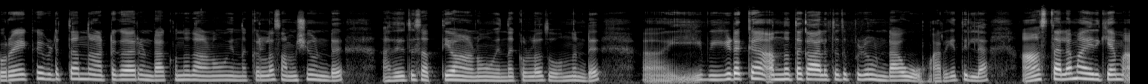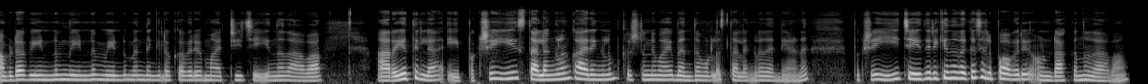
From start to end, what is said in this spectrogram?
കുറേയൊക്കെ ഇവിടുത്തെ നാട്ടുകാരുണ്ടാക്കുന്നതാണോ എന്നൊക്കെയുള്ള സംശയമുണ്ട്. അത് ഇത് സത്യമാണോ എന്നൊക്കെ ഉള്ളത് തോന്നുന്നുണ്ട് ഈ വീടൊക്കെ അന്നത്തെ കാലത്ത് ഇപ്പോഴും ഉണ്ടാവുമോ അറിയത്തില്ല. ആ സ്ഥലമായിരിക്കാം അവിടെ വീണ്ടും വീണ്ടും വീണ്ടും എന്തെങ്കിലുമൊക്കെ അവർ മാറ്റി ചെയ്യുന്നതാവാം. അറിയത്തില്ല. ഈ പക്ഷേ ഈ സ്ഥലങ്ങളും കാര്യങ്ങളും കൃഷ്ണനുമായി ബന്ധമുള്ള സ്ഥലങ്ങൾ തന്നെയാണ്. പക്ഷേ ഈ ചെയ്തിരിക്കുന്നതൊക്കെ ചിലപ്പോൾ അവർ ഉണ്ടാക്കുന്നതാവാം.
